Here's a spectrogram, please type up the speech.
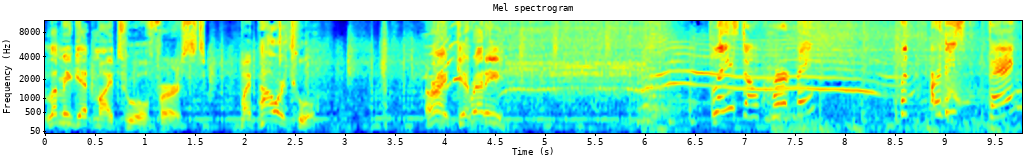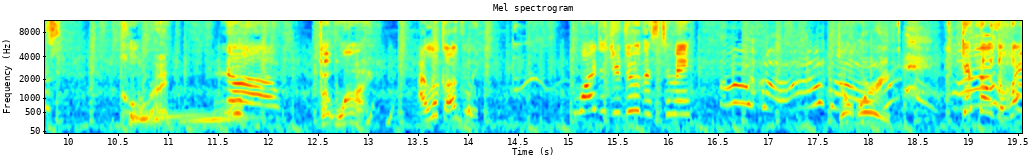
Let me get my tool first. My power tool. All right, get ready. Please don't hurt me. Cool, right? No. But why? I look ugly. Why did you do this to me? Don't worry. Get those away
